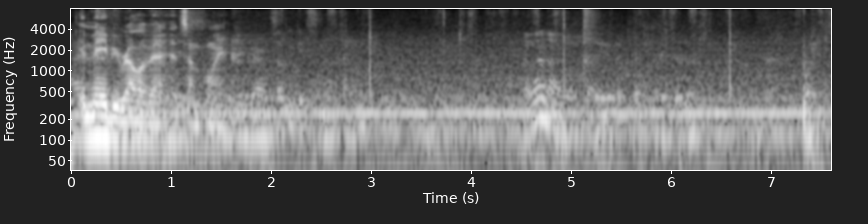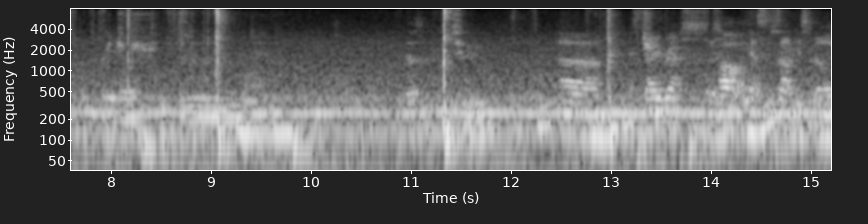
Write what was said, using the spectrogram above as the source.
Yeah. It It may be relevant at some point. So he gets nothing. And then I will play the Crypt Breaker. Which will create a two, Two. Um, diagraph, so yes, zombie spell,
